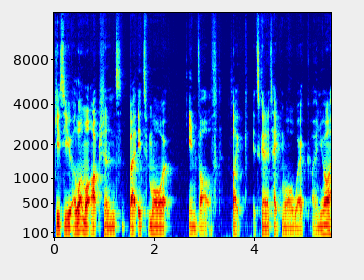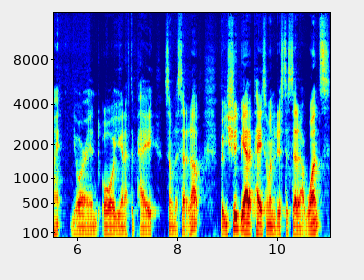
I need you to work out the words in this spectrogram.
gives you a lot more options, but it's more involved. Like it's going to take more work on your your end, or you're going to have to pay someone to set it up. But you should be able to pay someone just to set it up once,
